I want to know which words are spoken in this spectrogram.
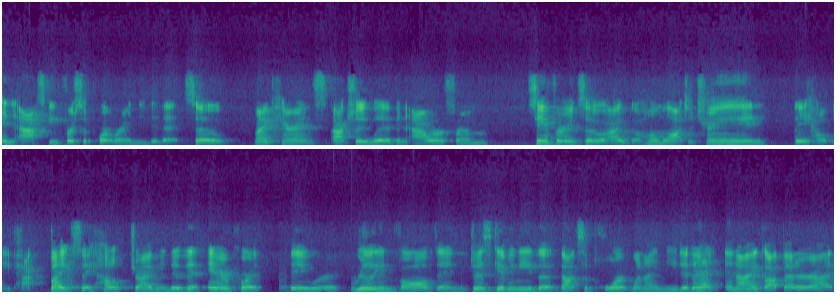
and asking for support where I needed it. So my parents actually live an hour from Stanford, so I would go home a lot to train. They helped me pack bikes. They helped drive me to the airport. They were really involved in just giving me the, that support when I needed it. And I got better at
